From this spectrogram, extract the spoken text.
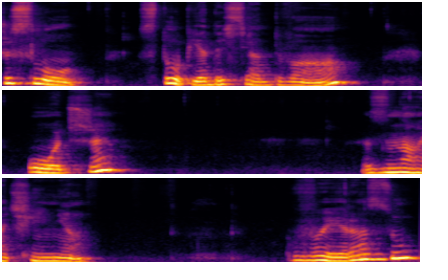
Число 152, отже, значення виразу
